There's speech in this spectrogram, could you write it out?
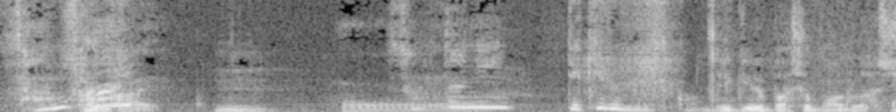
3 3回？回？そんなにできるんですか？できる場所もあるらしい。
